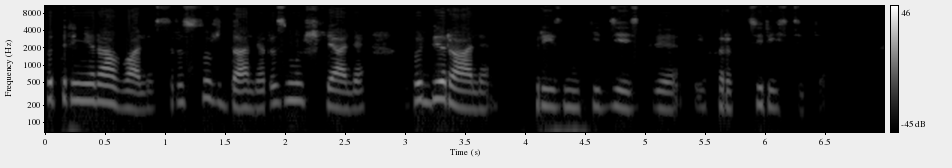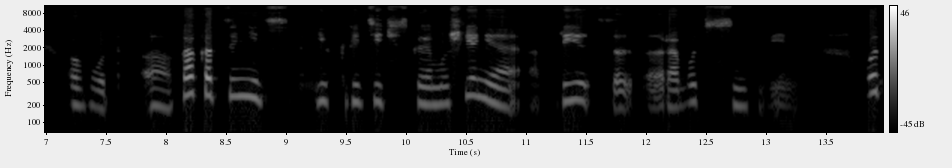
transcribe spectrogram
потренировались, рассуждали, размышляли, выбирали признаки действия и характеристики. Вот. А как оценить их критическое мышление при работе с синквеном? Вот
